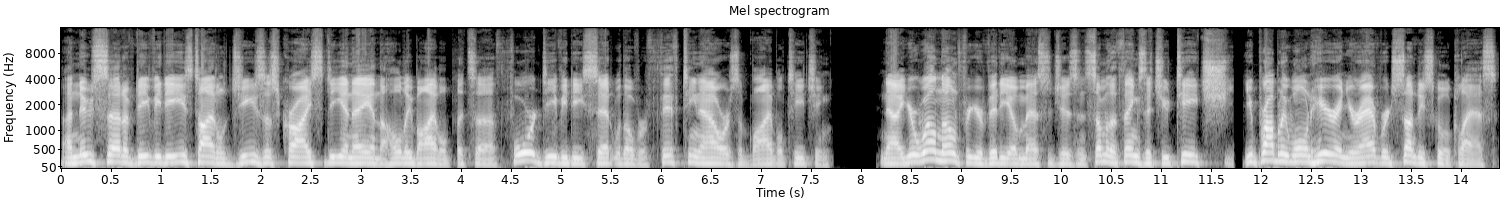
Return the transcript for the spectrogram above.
a new set of DVDs titled Jesus Christ, DNA, and the Holy Bible. It's a four DVD set with over 15 hours of Bible teaching. Now, you're well known for your video messages, and some of the things that you teach you probably won't hear in your average Sunday school class.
